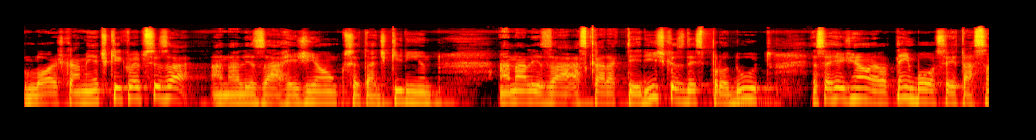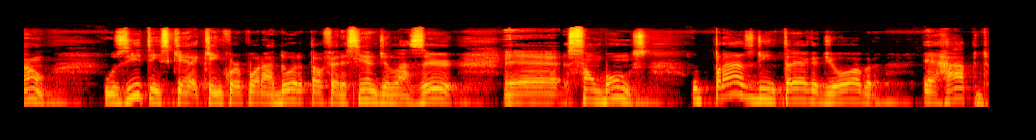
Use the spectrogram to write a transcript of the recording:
Logicamente, o que, que vai precisar? Analisar a região que você está adquirindo, analisar as características desse produto. Essa região ela tem boa aceitação? Os itens que, que a incorporadora está oferecendo de lazer é, são bons? O prazo de entrega de obra é rápido?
